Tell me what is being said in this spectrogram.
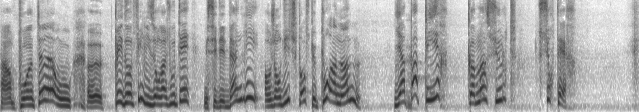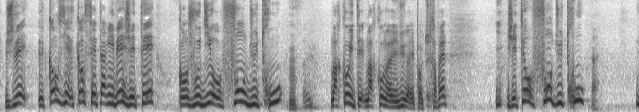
un pointeur ou pédophile, ils ont rajouté. Mais c'est des dingueries. Aujourd'hui, je pense que pour un homme, il n'y a pas pire comme insulte sur Terre. Je l'ai- quand, quand c'est arrivé, j'étais, quand je vous dis au fond du trou, Marco, était- Marco m'avait vu à l'époque, tu te rappelles J'étais au fond du trou. Je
